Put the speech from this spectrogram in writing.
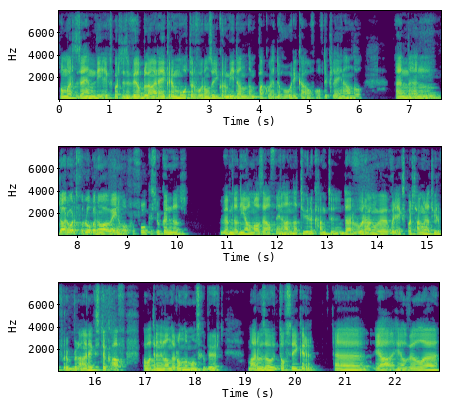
Om maar te zeggen, die export is een veel belangrijkere motor voor onze economie dan, dan pakken we de horeca of, of de kleinhandel. En, en daar wordt voorlopig nog wat weinig op gefocust. We, kunnen dat, we hebben dat niet allemaal zelf in hand natuurlijk. Hangt, daarvoor hangen we, voor de export hangen we natuurlijk voor een belangrijk stuk af van wat er in de landen rondom ons gebeurt. Maar we zouden toch zeker uh, ja, heel veel uh,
